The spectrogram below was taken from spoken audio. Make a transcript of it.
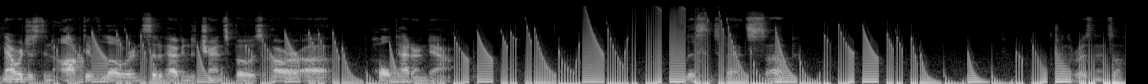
Now we're just an octave lower instead of having to transpose our uh, whole pattern down. Listen to that sub. Turn the resonance off.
